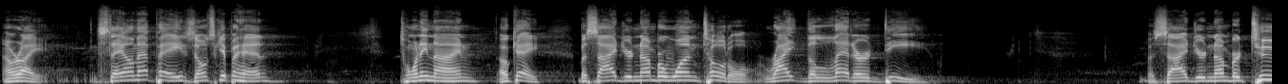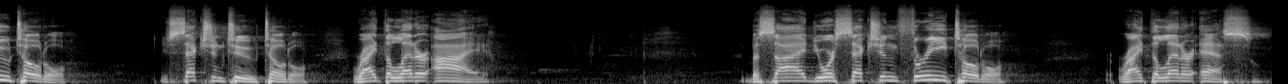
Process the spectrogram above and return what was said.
All right. Stay on that page. Don't skip ahead. 29. Okay. Beside your number one total, write the letter D. Beside your number two total, your section two total, write the letter I. Beside your section three total, write the letter S.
